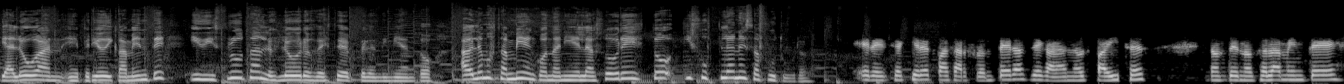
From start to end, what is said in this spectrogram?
dialogan eh, periódicamente y disfrutan los logros de este emprendimiento. Hablemos también con Daniela sobre esto y sus planes a futuro. Herencia quiere pasar fronteras, llegar a nuevos países donde no solamente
